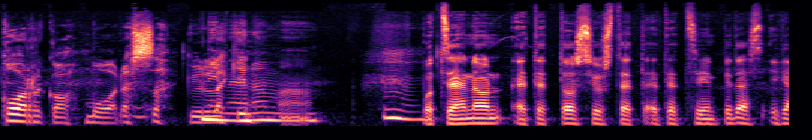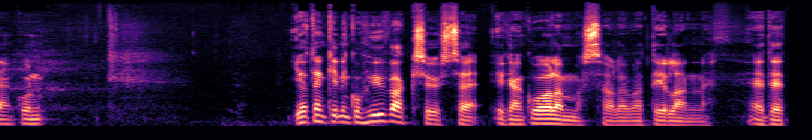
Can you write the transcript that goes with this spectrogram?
korkomuodossa kylläkin. Nimenomaan. Mm. Mutta sehän on, että tuossa just, että, että siinä pitäisi ikään kuin jotenkin niin kuin hyväksyä se ikään kuin olemassa oleva tilanne. Et, et,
